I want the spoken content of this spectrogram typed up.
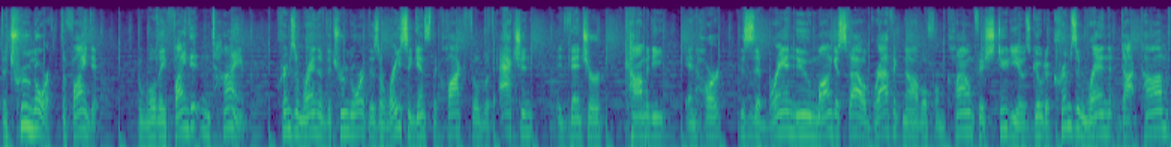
the True North to find it. But will they find it in time? Crimson Wren of the True North is a race against the clock filled with action, adventure, comedy, and heart. This is a brand new manga style graphic novel from Clownfish Studios. Go to crimsonwren.com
